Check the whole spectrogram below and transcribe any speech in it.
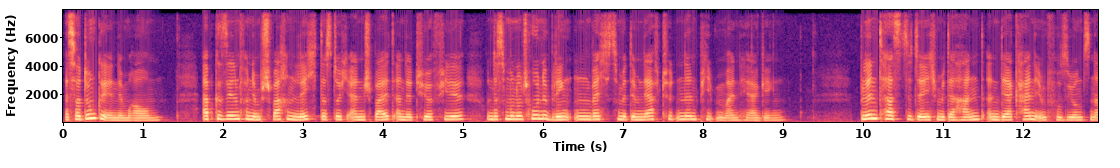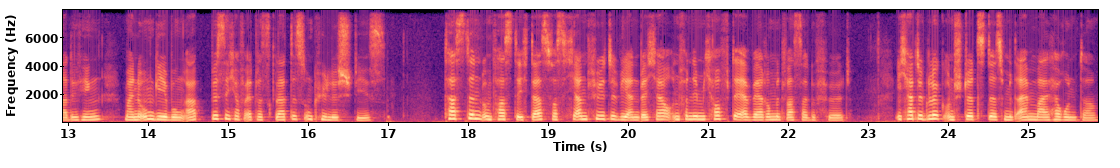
Es war dunkel in dem Raum. Abgesehen von dem schwachen Licht, das durch einen Spalt an der Tür fiel, und das monotone Blinken, welches mit dem nervtötenden Piepen einherging. Blind tastete ich mit der Hand, an der keine Infusionsnadel hing, meine Umgebung ab, bis ich auf etwas Glattes und Kühles stieß. Tastend umfasste ich das, was sich anfühlte wie ein Becher und von dem ich hoffte, er wäre mit Wasser gefüllt. Ich hatte Glück und stürzte es mit einem Mal herunter.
